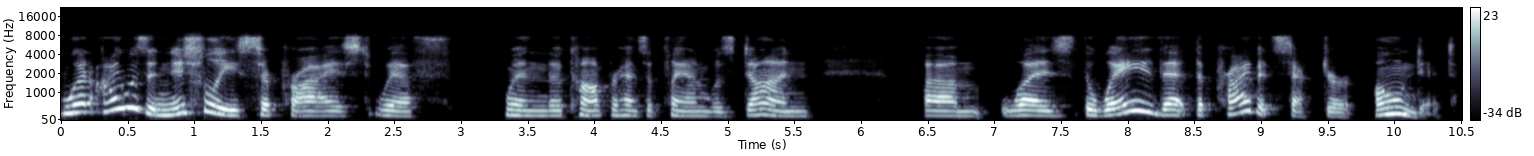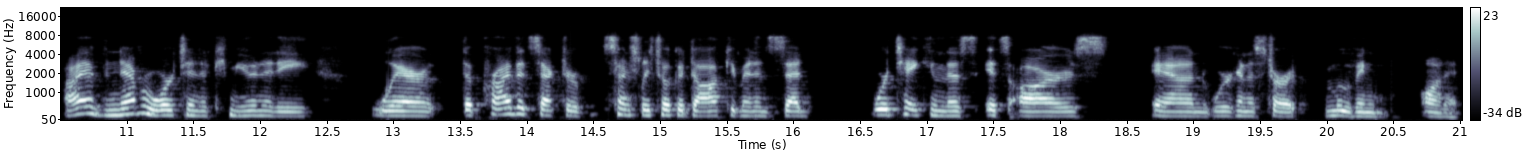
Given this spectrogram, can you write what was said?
What I was initially surprised with when the comprehensive plan was done um, was the way that the private sector owned it. I have never worked in a community where the private sector essentially took a document and said, we're taking this, it's ours, and we're going to start moving on it.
